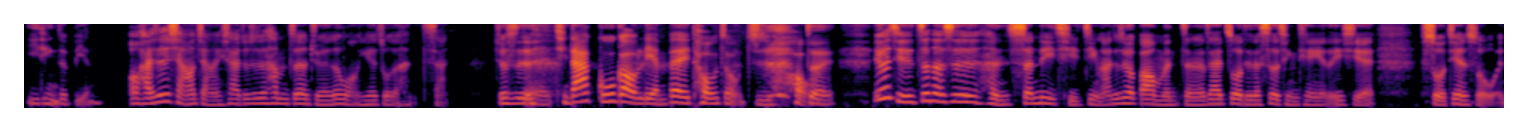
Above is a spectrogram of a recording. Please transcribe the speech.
怡婷这边，我、哦、还是想要讲一下，就是他们真的觉得这网页做的很赞。就是 请大家 Google 脸被偷走之后，对，因为其实真的是很身临其境啊，就是把我们整个在做这个色情田野的一些所见所闻，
